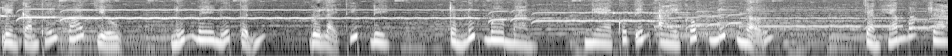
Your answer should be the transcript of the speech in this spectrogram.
liền cảm thấy khó chịu, nửa mê nửa tỉnh, rồi lại thiếp đi. Trong lúc mơ màng, nghe có tiếng ai khóc nức nở. Chàng hé mắt ra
